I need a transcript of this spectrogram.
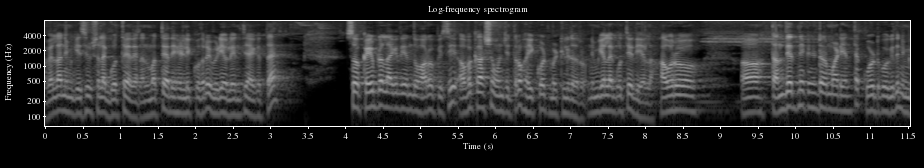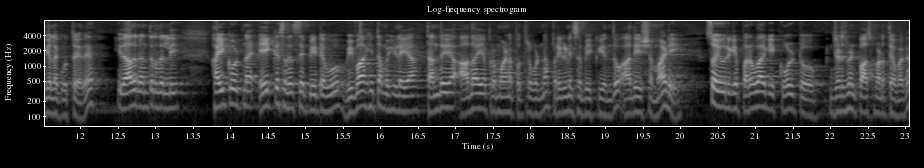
ಅವೆಲ್ಲ ನಿಮಗೆ ಇಸ್ಯೂಶಲ್ ಆಗಿ ಗೊತ್ತೇ ಇದೆ. ನಾನು ಮತ್ತೆ ಅದೇ ಹೇಳಿ ಹೋದರೆ ವಿಡಿಯೋ ಲೆಂತಿ ಆಗುತ್ತೆ. ಸೊ ಕೈ ಬಿಡಲಾಗಿದೆ ಎಂದು ಆರೋಪಿಸಿ ಅವಕಾಶ ವಂಚಿತರು ಹೈಕೋರ್ಟ್ ಮೆಟ್ಟಿಲಿಡಿದರು ನಿಮಗೆಲ್ಲ ಗೊತ್ತಿದೆಯಲ್ಲ ಅವರು ತಂದೆಯದನ್ನೇ ಕನ್ಸಿಡರ್ ಮಾಡಿ ಅಂತ ಕೋರ್ಟ್ಗೆ ಹೋಗಿದ್ದು ನಿಮಗೆಲ್ಲ ಗೊತ್ತೇ ಇದೆ. ಇದಾದ ನಂತರದಲ್ಲಿ ಹೈಕೋರ್ಟ್ನ ಏಕ ಸದಸ್ಯ ಪೀಠವು ವಿವಾಹಿತ ಮಹಿಳೆಯ ತಂದೆಯ ಆದಾಯ ಪ್ರಮಾಣ ಪತ್ರವನ್ನು ಪರಿಗಣಿಸಬೇಕು ಎಂದು ಆದೇಶ ಮಾಡಿ ಸೊ ಇವರಿಗೆ ಪರವಾಗಿ ಕೋರ್ಟು ಜಡ್ಜ್ಮೆಂಟ್ ಪಾಸ್ ಮಾಡುತ್ತೆ ಅವಾಗ.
